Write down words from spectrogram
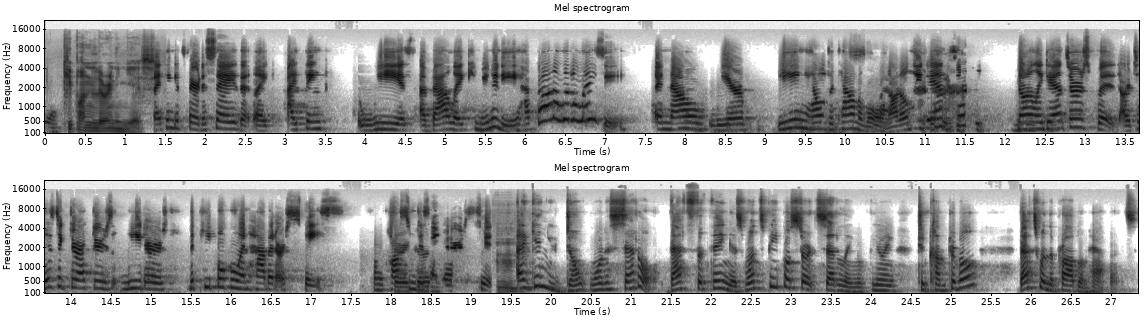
yeah. keep on learning yes I think it's fair to say that like I think we as a ballet community have gone a little lazy. And now hmm. we're being held accountable, not only dancers, not only dancers, but artistic directors, leaders, the people who inhabit our space from costume designers to mm. again you don't want to settle that's the thing is once people start settling and feeling too comfortable that's when the problem happens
